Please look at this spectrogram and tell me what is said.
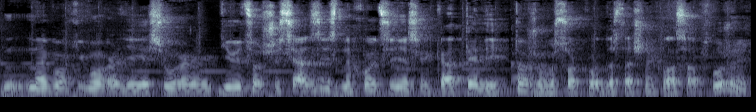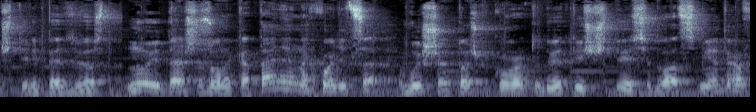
на горке городе есть уровень 960, здесь находится несколько отелей тоже высокого достаточно класса обслуживания, 4-5 звезд. Ну и дальше зона катания находится, высшая точка курорта 2220 метров.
